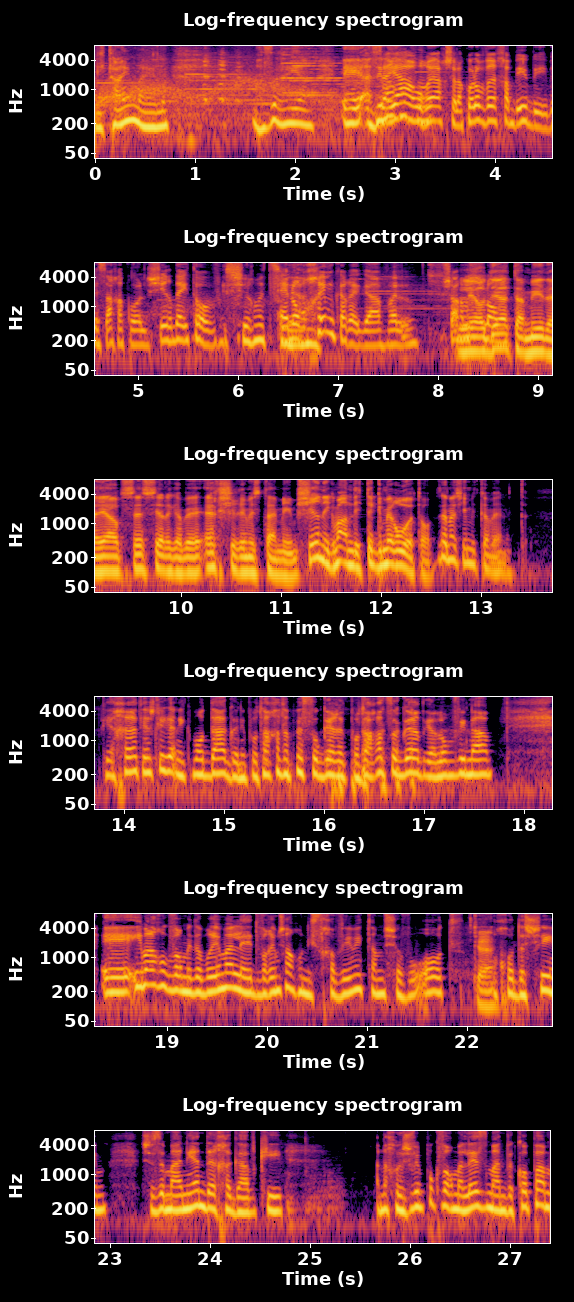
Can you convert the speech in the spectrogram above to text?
המצלתיים האלה? מה זה היה? אה, זה היה האורח של הכל עובר חביבי בסך הכל, שיר די טוב. שיר מצוין. אין אורחים כרגע, אבל אפשר לחלום. לאודיה תמיד היה אובססיה לגבי איך שירים מסתיימים. שיר נגמר, תגמרו אותו. זה מה שהיא מתכוונת. כי אחרת יש לי, אני כמו דג, אני פותחת הפה סוגרת, פותחת סוגרת, כי אני לא מבינה. אה, אם אנחנו כבר מדברים על אה, דברים שאנחנו נסחבים איתם שבועות, כן. או חודשים, שזה מעניין דרך אגב, כי אנחנו יושבים פה כבר מלא זמן, וכל פעם,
